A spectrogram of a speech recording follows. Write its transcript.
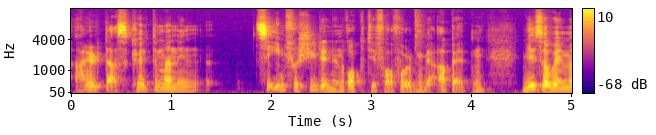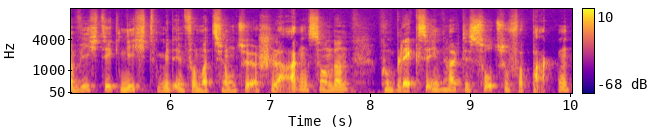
All das könnte man in zehn verschiedenen Rock-TV-Folgen bearbeiten. Mir ist aber immer wichtig, nicht mit Information zu erschlagen, sondern komplexe Inhalte so zu verpacken,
